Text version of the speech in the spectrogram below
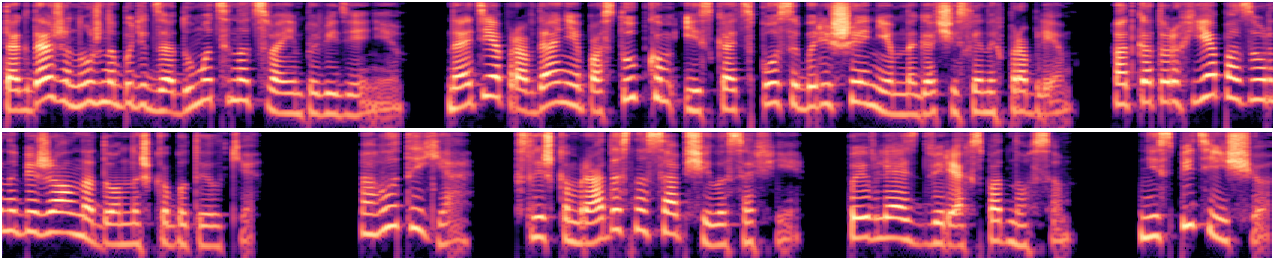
Тогда же нужно будет задуматься над своим поведением, найти оправдание поступкам и искать способы решения многочисленных проблем, от которых я позорно бежал на донышко бутылки. А вот и я, слишком радостно сообщила София, появляясь в дверях с подносом. Не спите еще?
